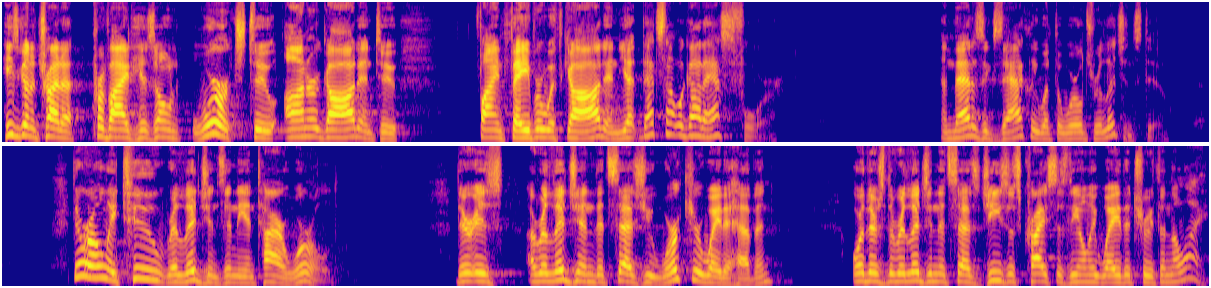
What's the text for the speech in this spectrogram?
He's going to try to provide his own works to honor God and to find favor with God, and yet that's not what God asks for. And that is exactly what the world's religions do. There are only two religions in the entire world there is a religion that says you work your way to heaven, or there's the religion that says Jesus Christ is the only way, the truth, and the life.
